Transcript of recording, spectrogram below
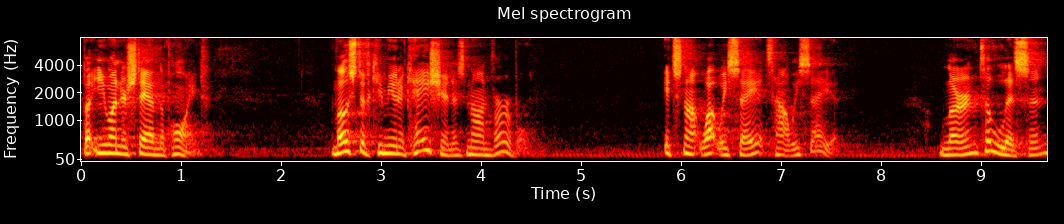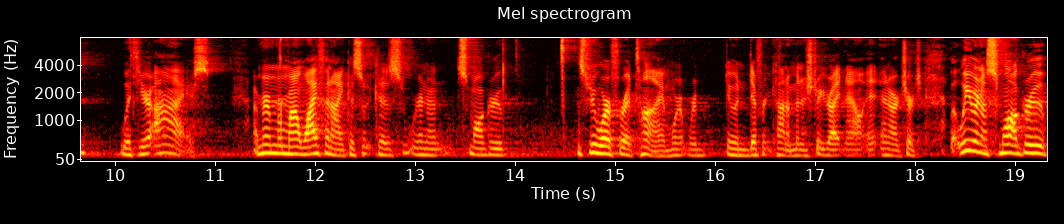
But you understand the point. Most of communication is nonverbal. It's not what we say, it's how we say it. Learn to listen with your eyes. I remember my wife and I, because we're in a small group as we were for a time. We're, we're doing a different kind of ministry right now in, in our church. But we were in a small group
